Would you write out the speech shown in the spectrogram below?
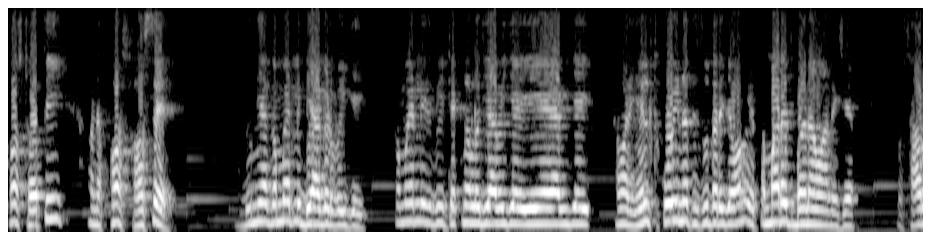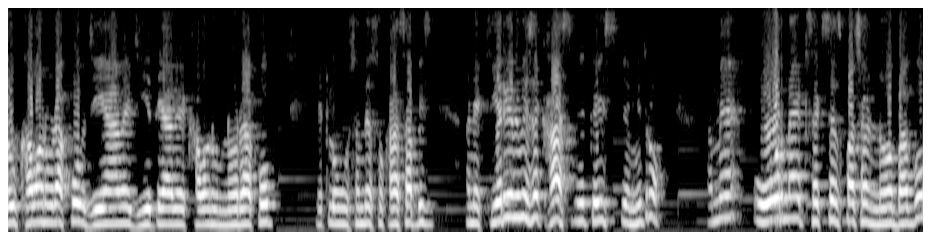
ફર્સ્ટ હતી અને ફર્સ્ટ હશે. દુનિયા ગમે એટલી બી આગળ વહી જાય. ગમે એટલી બી ટેકનોલોજી આવી જાય એ આવી જાય, તમારી હેલ્થ કોઈ નથી સુધારી જવાનું, એ તમારે જ બનાવવાની છે. તો સારું ખાવાનું રાખો, જે આવે, જે તે આવે, ખાવાનું ન રાખો, એટલો હું સંદેશો ખાસ આપીશ. અને કેરિયર વિશે ખાસ એ કહીશ કે મિત્રો, તમે ઓવરનાઇટ સક્સેસ પાછળ ન ભાગો.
